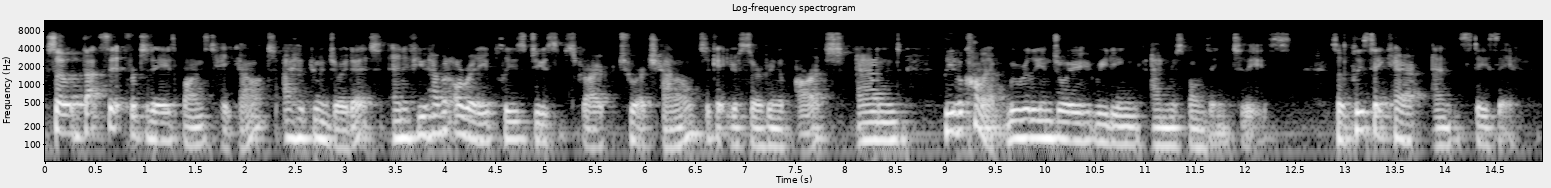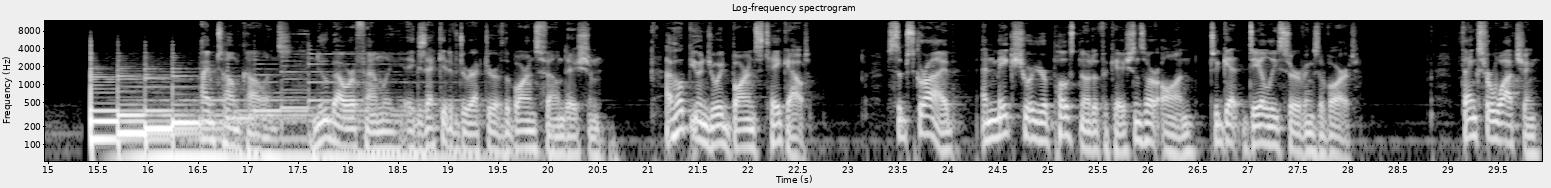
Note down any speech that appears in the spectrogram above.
So that's it for today's Barnes Takeout. I hope you enjoyed it. And if you haven't already, please do subscribe to our channel to get your serving of art. And leave a comment. We really enjoy reading and responding to these. So please take care and stay safe. I'm Thom Collins, Neubauer Family Executive Director of the Barnes Foundation. I hope you enjoyed Barnes Takeout. Subscribe and make sure your post notifications are on to get daily servings of art. Thanks for watching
